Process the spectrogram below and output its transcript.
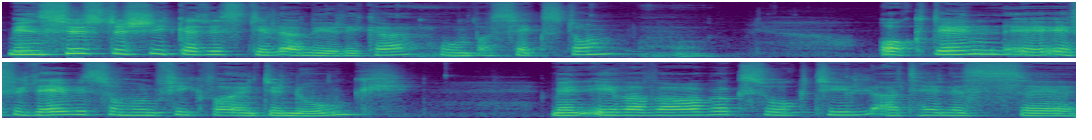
Min syster skickades till Amerika. Hon var 16. Och den eh, affidavit som hon fick var inte nog. Men Eva Warburg såg till att hennes eh,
